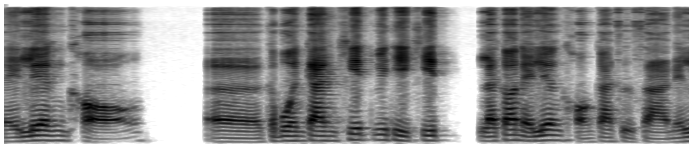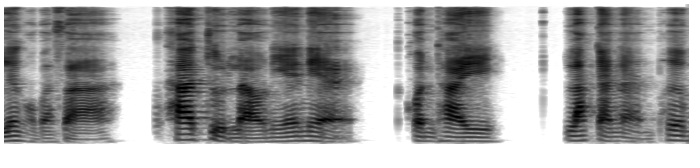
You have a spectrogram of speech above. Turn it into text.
ในเรื่องของออกระบวนการคิดวิธีคิด แล้วก็ในเรื่องของการสื่อสารในเรื่องของภาษา ถ้าจุดเหล่านี้เนี่ยคนไทยรักการอ่านเพิ่ม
